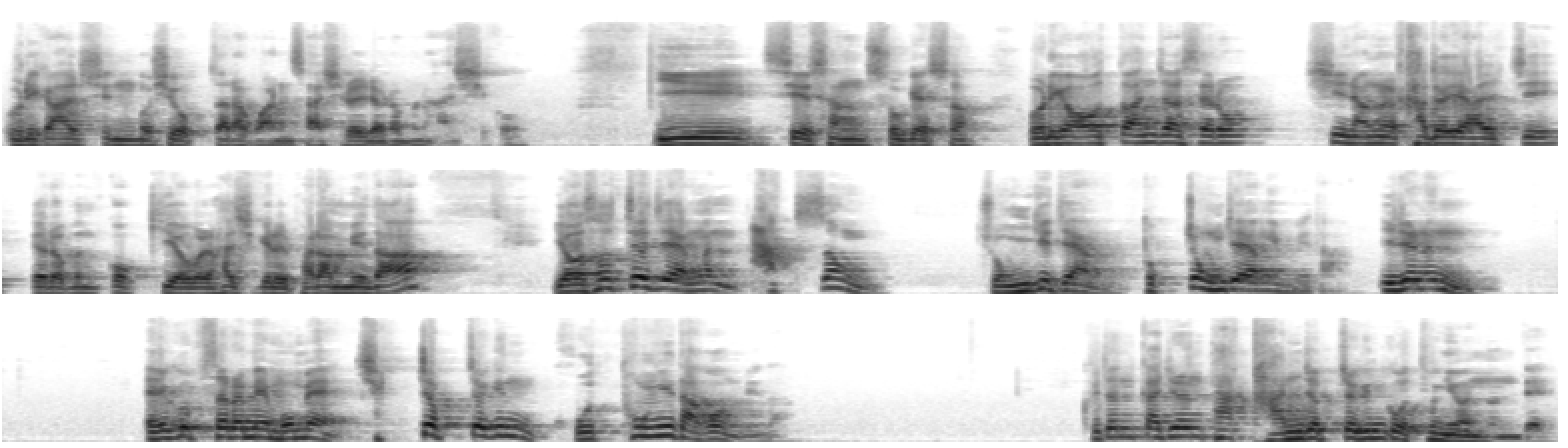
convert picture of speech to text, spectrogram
우리가 할 수 있는 것이 없다라고 하는 사실을 여러분 아시고 이 세상 속에서 우리가 어떠한 자세로 신앙을 가져야 할지 여러분 꼭 기억을 하시기를 바랍니다. 여섯째 재앙은 악성 종기 재앙, 독종 재앙입니다. 이제는 애굽 사람의 몸에 직접적인 고통이 다가옵니다. 그전까지는 다 간접적인 고통이었는데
